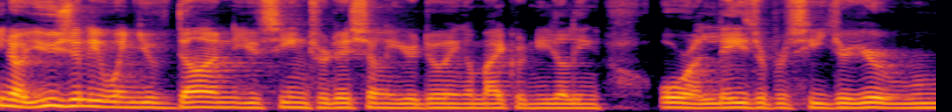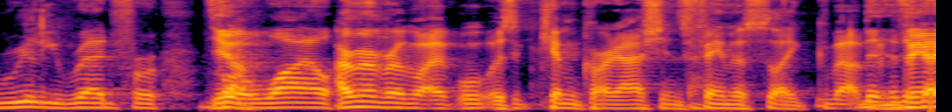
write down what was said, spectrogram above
You know, usually when you've done, you've seen traditionally you're doing a microneedling or a laser procedure, you're really red for for a while. I remember like what was it, Kim Kardashian's famous like about the vampire,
